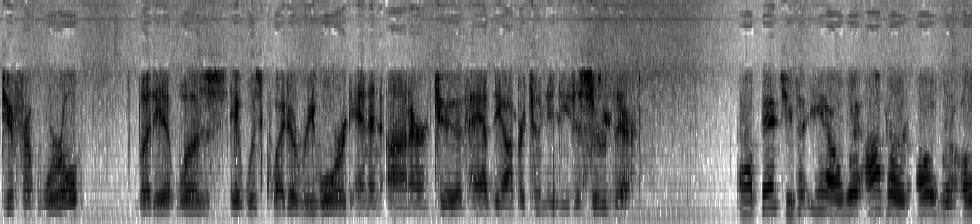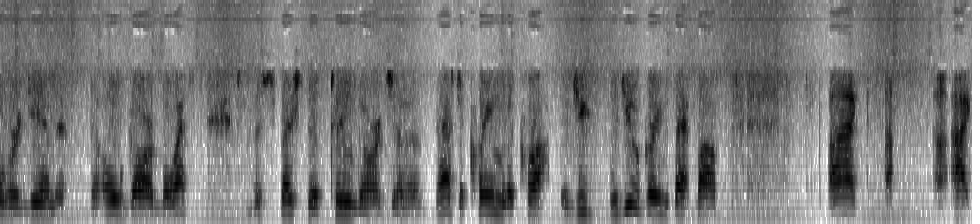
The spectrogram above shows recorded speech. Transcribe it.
different world but it was it was quite a reward and an honor to have had the opportunity to serve there I bet you. You know, I've heard over and over again that the old guard, boy, that's, especially the tomb guards, uh, that's the cream of the crop. Would you Would you agree with that, Bob? I, I, I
